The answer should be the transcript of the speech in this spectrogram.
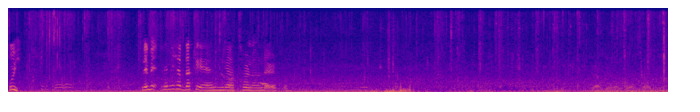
Uy. Let me let me have the key and I'm gonna turn on the aircon. Yeah,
